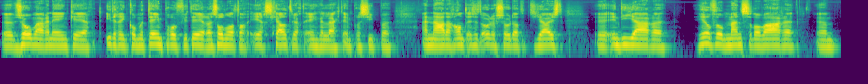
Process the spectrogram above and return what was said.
uh, zomaar in één keer. Iedereen kon meteen profiteren zonder dat er eerst geld werd ingelegd in principe. En na de hand is het ook nog zo dat het juist uh, in die jaren heel veel mensen er waren. Um,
